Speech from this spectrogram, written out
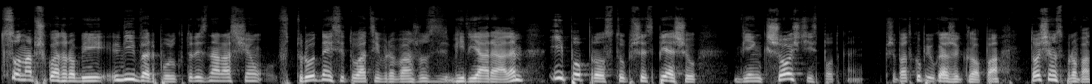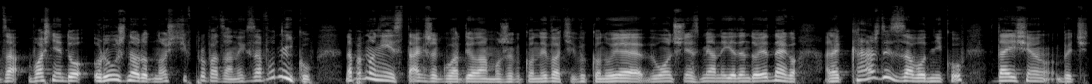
co na przykład robi Liverpool, który znalazł się w trudnej sytuacji w rewanżu z Villarrealem i po prostu przyspieszył. W większości spotkań w przypadku piłkarzy Klopa to się sprowadza właśnie do różnorodności wprowadzanych zawodników. Na pewno nie jest tak, że Guardiola może wykonywać i wykonuje wyłącznie zmiany jeden do jednego, ale każdy z zawodników zdaje się być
